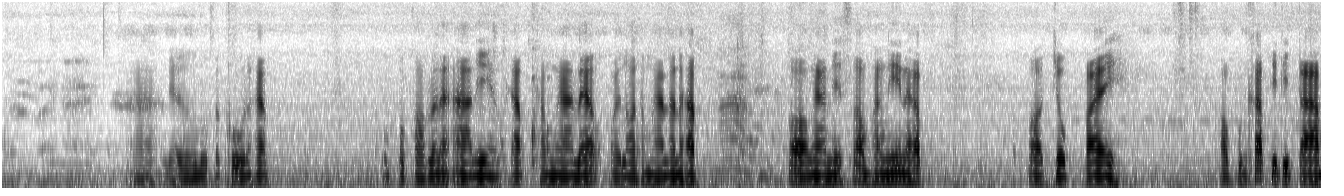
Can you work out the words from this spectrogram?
อ่าเดี๋ยวดูสักครู่นะครับ ผมประกอบแล้วนะอ่านี่ครับทำงานแล้วไฟร้อนทำงานแล้วนะครับ ก็งานนี้ซ่อมครั้งนี้นะครับ ก็จบไปขอบคุณครับที่ติดตาม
